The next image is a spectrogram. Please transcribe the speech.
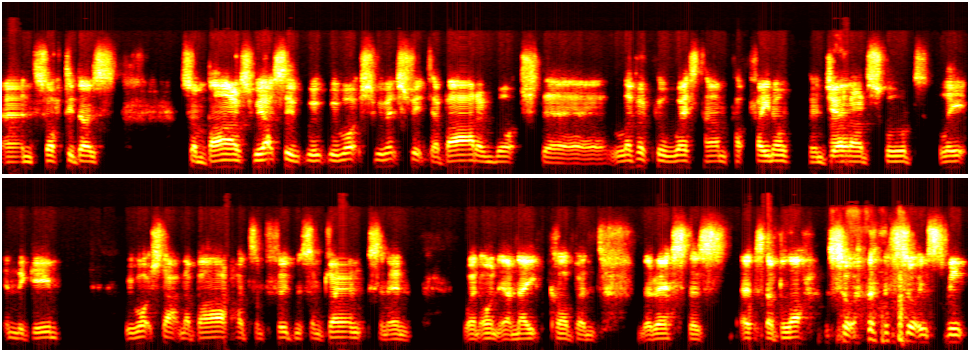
and sorted us some bars. We actually we, we watched we went straight to a bar and watched the Liverpool West Ham Cup final when Gerrard scored late in the game. We watched that in a bar, had some food and some drinks, and then went on to a nightclub, and the rest is is a blur, so so to speak.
